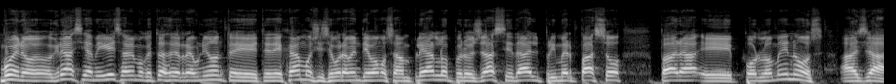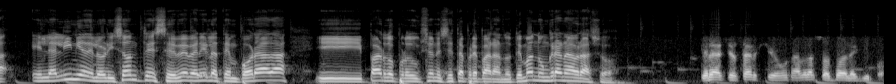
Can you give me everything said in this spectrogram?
Bueno, gracias Miguel, sabemos que estás de reunión, te, dejamos y seguramente vamos a ampliarlo, pero ya se da el primer paso para, eh, por lo menos allá, en la línea del horizonte se ve venir la temporada y Pardo Producciones se está preparando. Te mando un gran abrazo. Gracias Sergio, un abrazo a todo el equipo.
